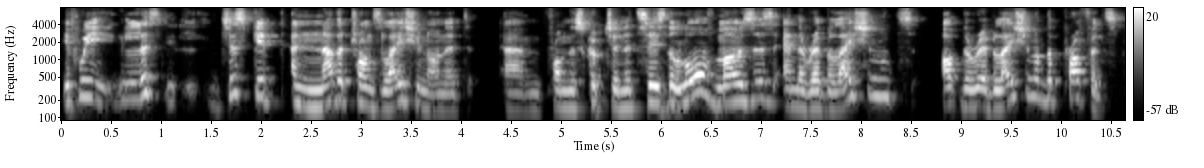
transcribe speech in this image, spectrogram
If we list, just get another translation on it um, from the scripture, and it says, "The law of Moses and the revelations of the revelation of the prophets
